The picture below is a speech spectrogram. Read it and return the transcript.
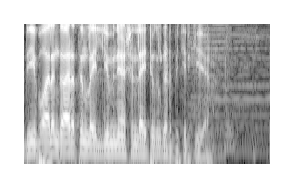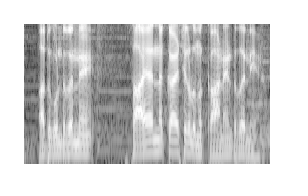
ദീപാലങ്കാരത്തിനുള്ള ഇല്യൂമിനേഷൻ ലൈറ്റുകൾ ഘടിപ്പിച്ചിരിക്കുകയാണ്. അതുകൊണ്ട് തന്നെ സായാഹ്ന കാഴ്ചകളൊന്ന് കാണേണ്ടത് തന്നെയാണ്.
